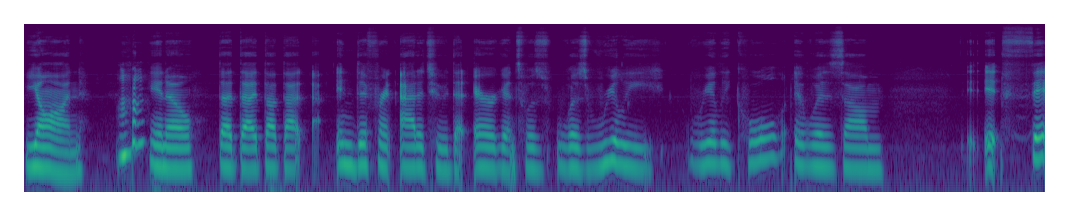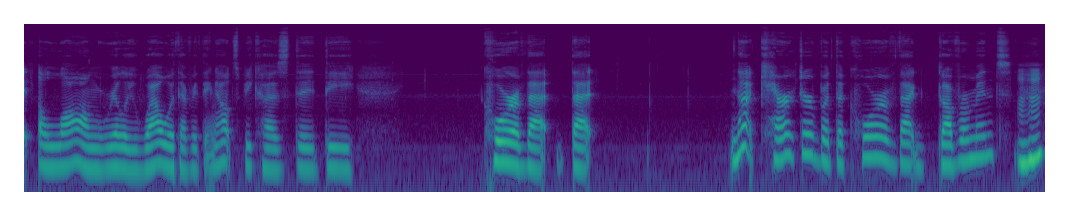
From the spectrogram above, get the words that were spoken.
Yawn, Mhm. you know that, that I thought that indifferent attitude, that arrogance was was really really cool. It was um, it, it fit along really well with everything else because the the core of that that not character but the core of that government Mhm.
